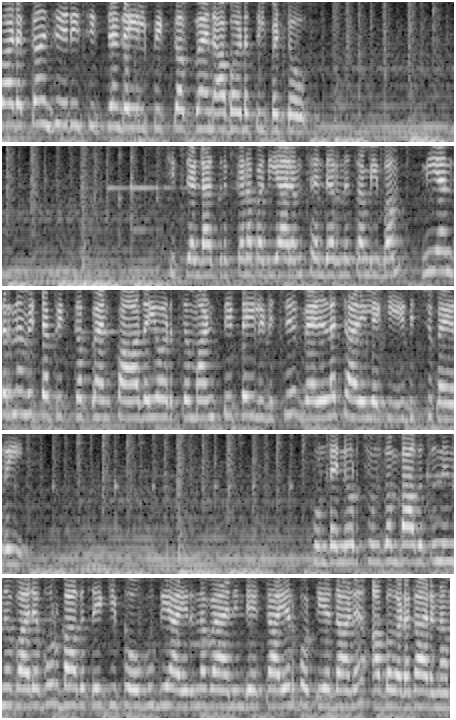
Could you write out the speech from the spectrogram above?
Vadakkanchery ചിറ്റണ്ടയിൽ പിക്കപ്പ് വാൻ അപകടത്തിൽപ്പെട്ടു. ചിറ്റണ്ട തൃക്കണ പതിയാരം സെന്ററിന് സമീപം നിയന്ത്രണം വിട്ട പിക്കപ്പ് വാൻ പാതയോർത്ത് മൺതിട്ടയിലിടിച്ച് വെള്ളച്ചാലിലേക്ക് ഇടിച്ചു കയറി. കുണ്ടന്നൂർ ചുങ്കം ഭാഗത്തു നിന്ന് വരവൂർ ഭാഗത്തേക്ക് പോകുകയായിരുന്ന വാനിന്റെ ടയർ പൊട്ടിയതാണ് അപകട കാരണം.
